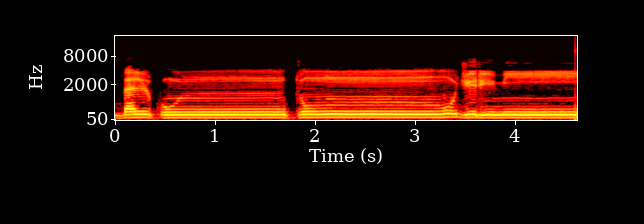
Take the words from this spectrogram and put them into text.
بل كنتم مجرمين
